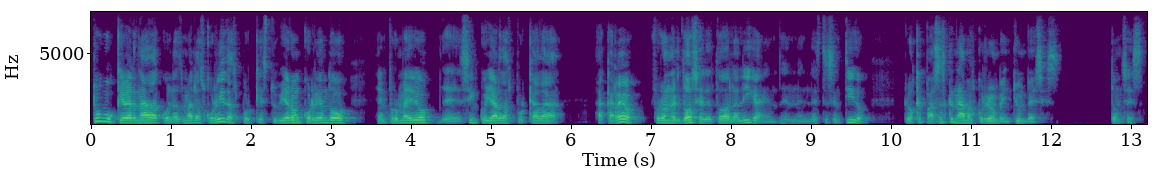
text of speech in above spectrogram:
tuvo que ver nada con las malas corridas, porque estuvieron corriendo en promedio de 5 yardas por cada acarreo. Fueron el 12 de toda la liga en, este sentido. Lo que pasa es que nada más corrieron 21 veces. Entonces,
